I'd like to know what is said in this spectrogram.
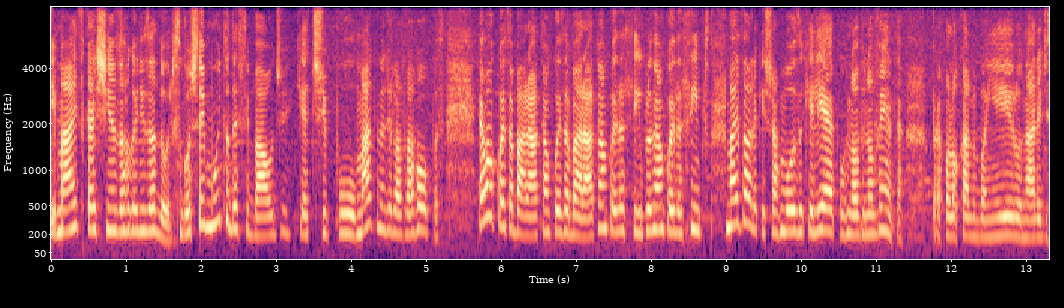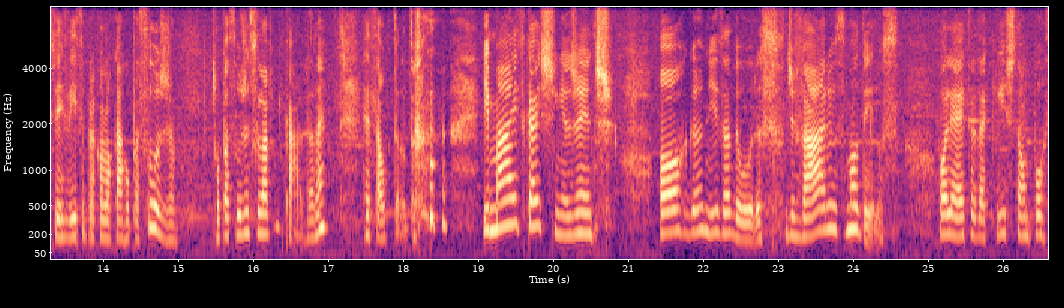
E mais caixinhas organizadoras. Gostei muito desse balde, que é tipo máquina de lavar roupas. É uma coisa barata, é uma coisa barata, é uma coisa simples, é uma coisa simples. Mas olha que charmoso que ele é por R$ 9,90 para colocar no banheiro, na área de serviço, para colocar roupa suja. Roupa suja se lava em casa, né? Ressaltando. e mais caixinhas, gente, organizadoras de vários modelos. Olha, essas aqui estão por R$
